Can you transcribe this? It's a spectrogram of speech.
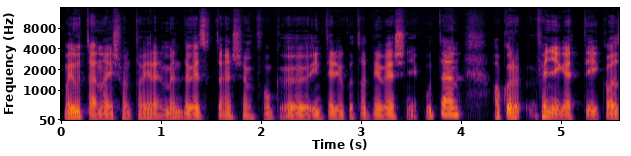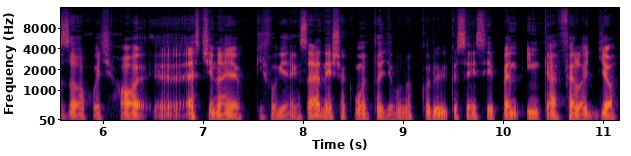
majd utána is mondta, hogy rendben, de ezután sem fog ö, interjúkat adni a versenyek után, akkor fenyegették azzal, hogy ha ezt csinálják, ki fogják zárni, és akkor mondta, hogy jó, akkor ő köszönjük szépen, inkább feladja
